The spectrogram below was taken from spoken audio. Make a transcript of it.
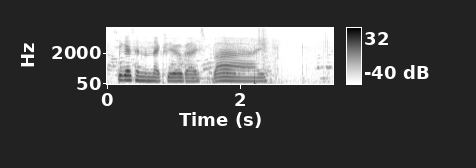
See you guys in the next video, guys. Bye.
